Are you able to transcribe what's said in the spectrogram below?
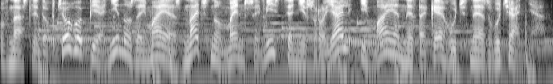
внаслідок чого піаніно займає значно менше місця, ніж рояль, і має не таке гучне звучання.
